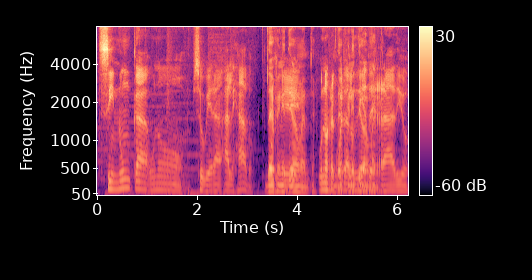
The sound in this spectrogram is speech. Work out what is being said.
si nunca uno se hubiera alejado. Definitivamente. Uno recuerda los días de radio,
